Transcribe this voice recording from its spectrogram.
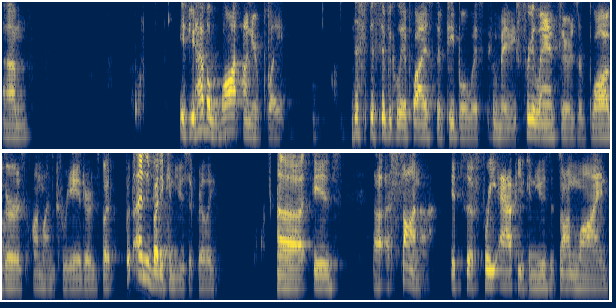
um, if you have a lot on your plate, this specifically applies to people with who may be freelancers or bloggers, online creators, but but anybody can use it really. Uh, is uh, Asana. It's a free app you can use. It's online,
